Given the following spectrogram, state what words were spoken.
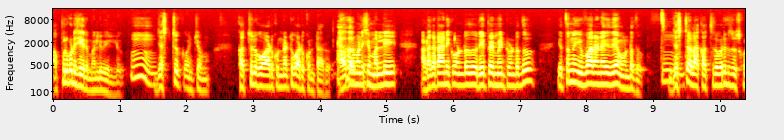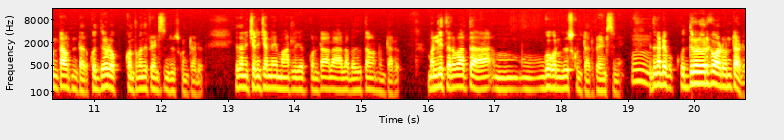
అప్పులు కూడా చేయరు మళ్ళీ వీళ్ళు. జస్ట్ కొంచెం ఖర్చులకు వాడుకున్నట్టు వాడుకుంటారు. అవతల మనిషి మళ్ళీ అడగడానికి ఉండదు రీపేమెంట్ ఉండదు ఇతను ఇవ్వాలనేదే ఉండదు. జస్ట్ అలా ఖర్చుల వరకు చూసుకుంటా ఉంటుంటారు. కొద్దిగా కొంతమంది ఫ్రెండ్స్ని చూసుకుంటాడు. ఏదైనా చిన్న చిన్న మాటలు చెప్పుకుంటా అలా అలా బతుకుతూ ఉంటుంటారు. మళ్ళీ తర్వాత ఇంకొకరిని చూసుకుంటారు ఫ్రెండ్స్ని మ్మ్. ఎందుకంటే కొద్ది రోజుల వరకు వాడు ఉంటాడు.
